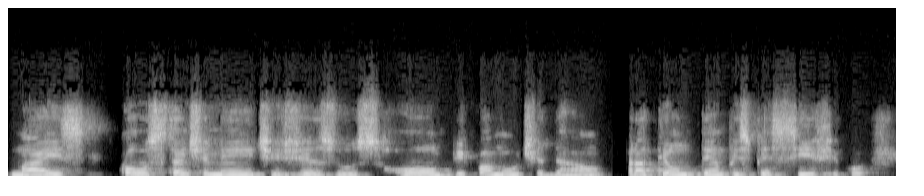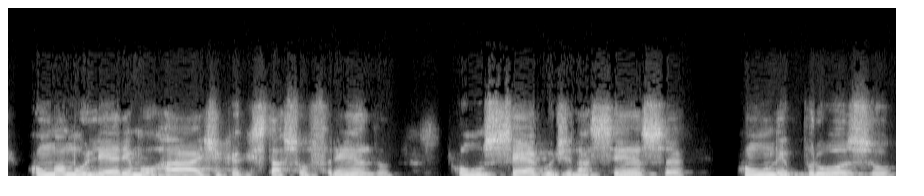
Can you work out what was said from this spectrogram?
mas constantemente Jesus rompe com a multidão para ter um tempo específico com uma mulher hemorrágica que está sofrendo, com um cego de nascença, com um leproso,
